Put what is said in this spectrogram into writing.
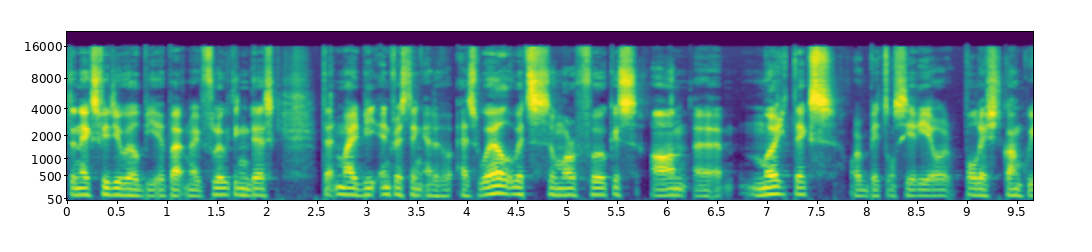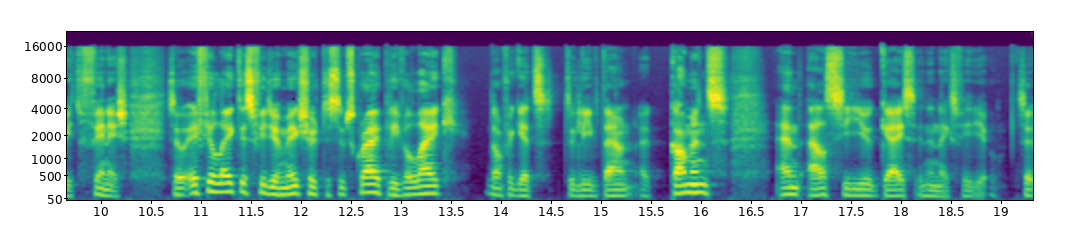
the next video will be about my floating desk. That might be interesting as well with some more focus on uh, Mortex or beton ciré or polished concrete finish. So if you like this video make sure to subscribe leave a like don't forget to leave down a comment and I'll see you guys in the next video. So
